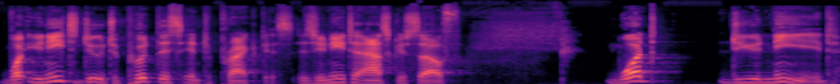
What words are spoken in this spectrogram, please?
What you need to do to put this into practice is you need to ask yourself, what do you need?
